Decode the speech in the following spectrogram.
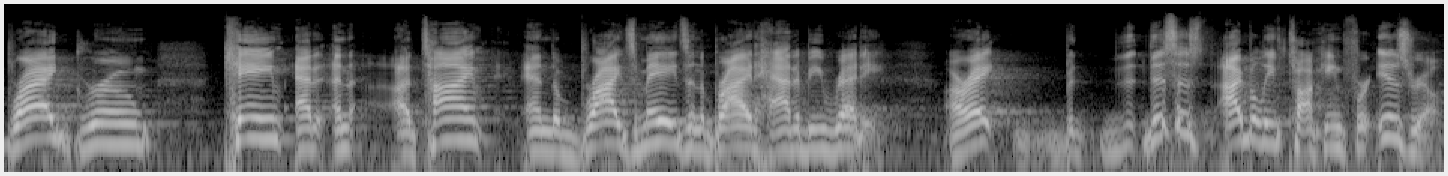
bridegroom came at an, a time and the bridesmaids and the bride had to be ready. All right? But th- this is, I believe, talking for Israel.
